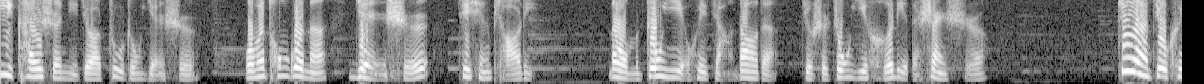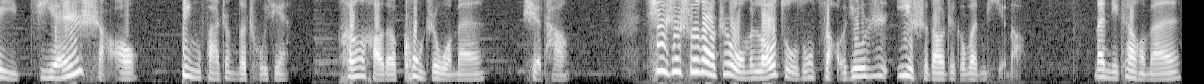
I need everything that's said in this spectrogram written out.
一开始你就要注重饮食，我们通过呢饮食进行调理。那我们中医也会讲到的，就是中医合理的膳食，这样就可以减少并发症的出现，很好的控制我们血糖。其实说到这，我们老祖宗早就日意识到这个问题了。那你看我们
